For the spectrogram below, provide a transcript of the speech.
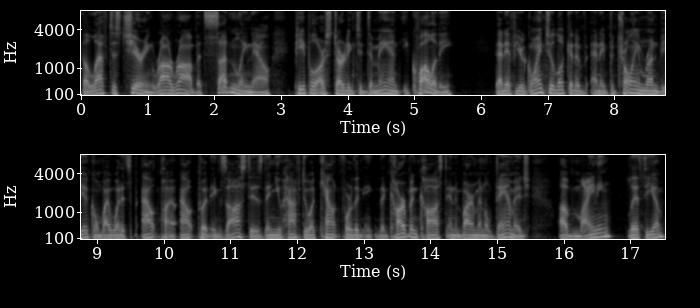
The left is cheering, rah rah. But suddenly now, people are starting to demand equality that if you're going to look at a, at a petroleum run vehicle by what its out, output exhaust is, then you have to account for the, the carbon cost and environmental damage of mining lithium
